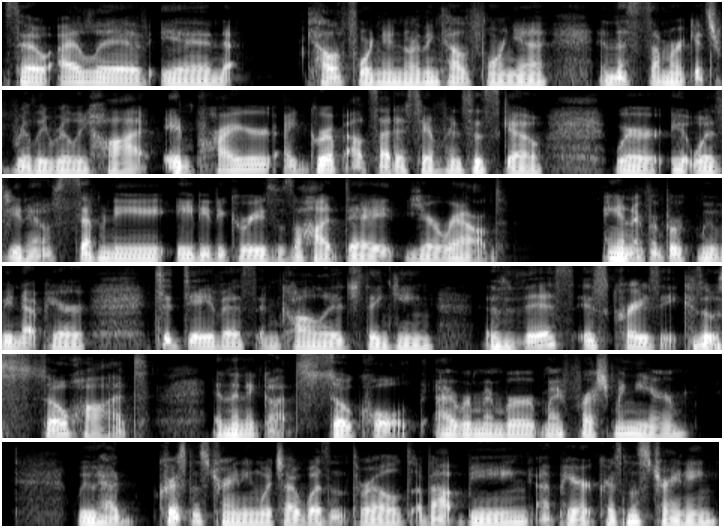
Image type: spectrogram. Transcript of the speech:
So I live in California, Northern California. In the summer, it gets really, really hot. And prior, I grew up outside of San Francisco where it was, you know, 70, 80 degrees was a hot day year round. And I remember moving up here to Davis in college thinking, this is crazy because it was so hot and then it got so cold. I remember my freshman year, we had Christmas training, which I wasn't thrilled about being up here at Christmas training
